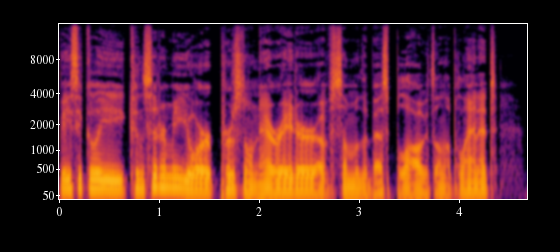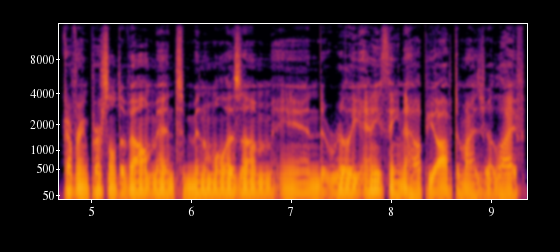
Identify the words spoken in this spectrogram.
basically consider me your personal narrator of some of the best blogs on the planet covering personal development, minimalism, and really anything to help you optimize your life.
